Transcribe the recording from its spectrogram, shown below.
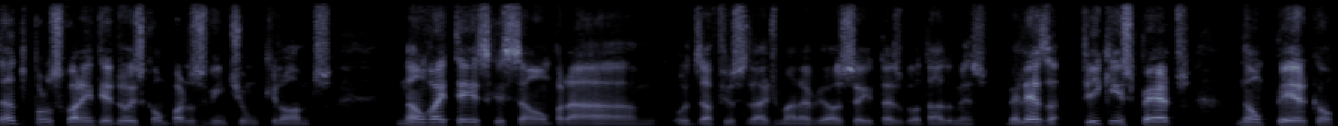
tanto para os 42 como para os 21 quilômetros. Não vai ter inscrição para o desafio Cidade Maravilhosa, isso aí está esgotado mesmo. Beleza? Fiquem espertos, não percam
